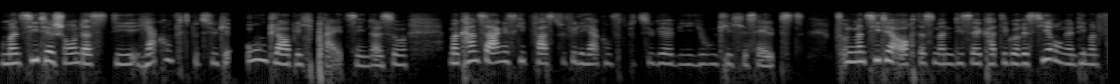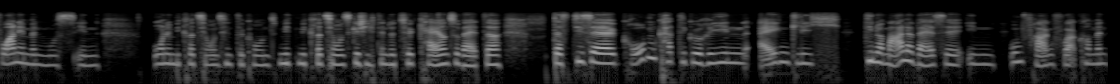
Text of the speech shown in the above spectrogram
Und man sieht ja schon, dass die Herkunftsbezüge unglaublich breit sind. Also man kann sagen, es gibt fast so viele Herkunftsbezüge wie Jugendliche selbst. Und man sieht ja auch, dass man diese Kategorisierungen, die man vornehmen muss in ohne Migrationshintergrund, mit Migrationsgeschichte in der Türkei und so weiter, dass diese groben Kategorien eigentlich die normalerweise in Umfragen vorkommen,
